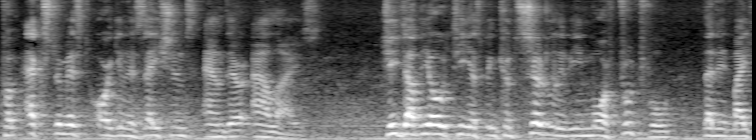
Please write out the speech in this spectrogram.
from extremist organizations and their allies. GWOT has been considerably more fruitful than it might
